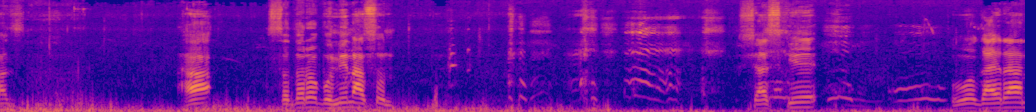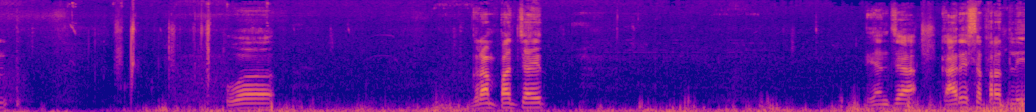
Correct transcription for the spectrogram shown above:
आज हा सदर भूमीन असून शासकीय व गायरान व ग्रामपंचायत यांच्या कार्यक्षेत्रातली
